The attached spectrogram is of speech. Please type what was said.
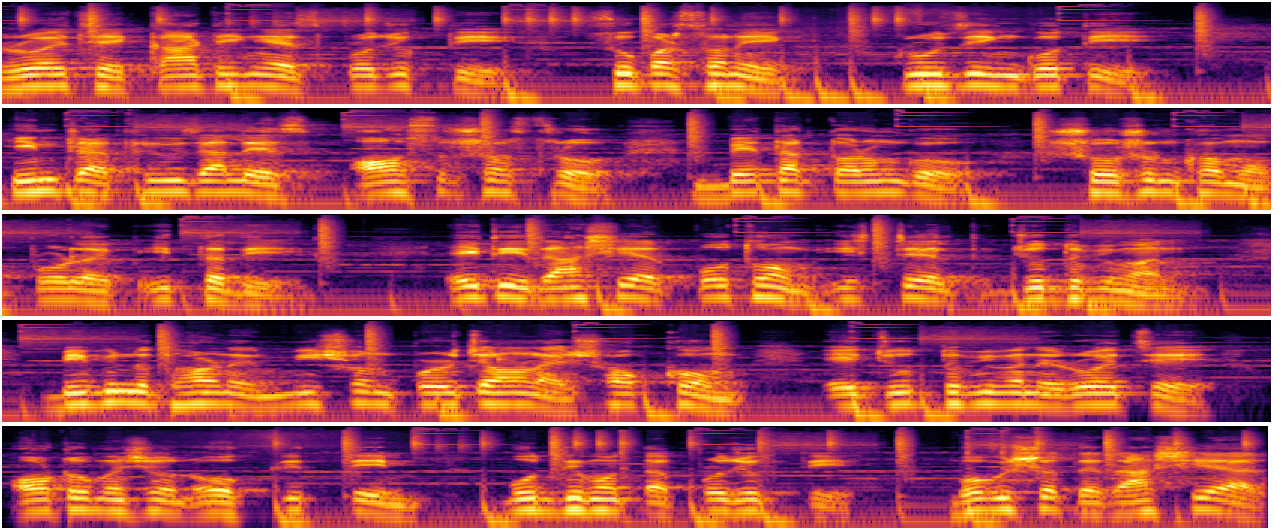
রয়েছে কাটিং এজ প্রযুক্তি, সুপারসনিক, ক্রুজিং গতি ইন্ট্রাফিউজালেস অস্ত্রশস্ত্র, বেতার তরঙ্গ, শোষণক্ষম প্রলেপ ইত্যাদি। এটি রাশিয়ার প্রথম স্টেলথ যুদ্ধবিমান। বিভিন্ন ধরনের মিশন পরিচালনায় সক্ষম এই যুদ্ধবিমানে রয়েছে অটোমেশন ও কৃত্রিম বুদ্ধিমত্তা প্রযুক্তি। ভবিষ্যতে রাশিয়ার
